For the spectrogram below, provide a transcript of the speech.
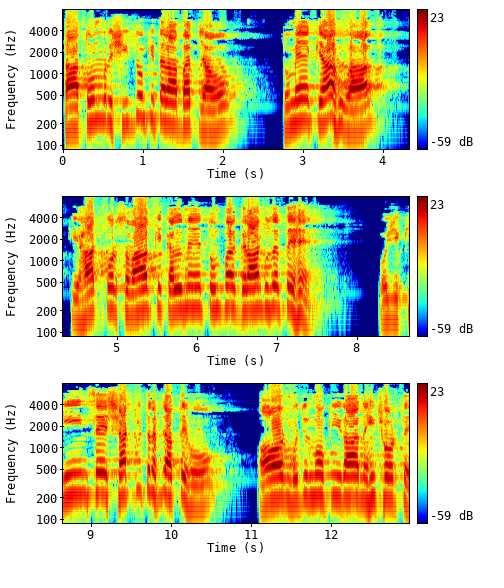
تا تم رشیدوں کی طرح بچ جاؤ۔ تمہیں کیا ہوا؟ کہ حق اور ثواب کے کل میں تم پر گراں گزرتے ہیں۔ وہ یقین سے شک کی طرف جاتے ہو اور مجرموں کی راہ نہیں چھوڑتے۔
